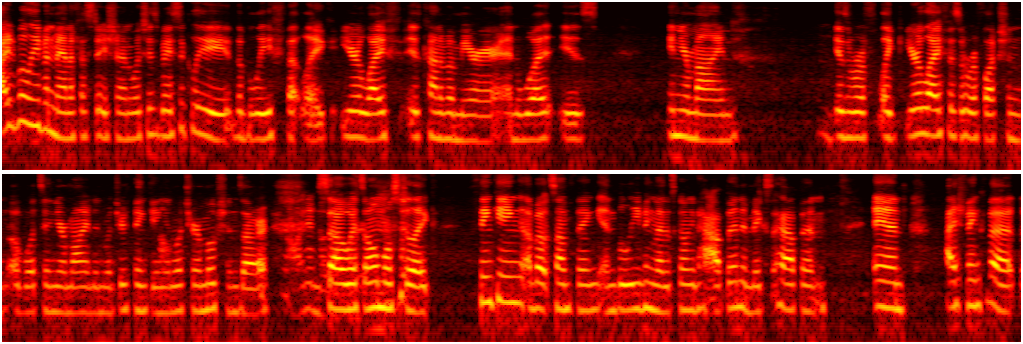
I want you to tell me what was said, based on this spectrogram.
I believe in manifestation, which is basically the belief that like your life is kind of a mirror and what is in your mind is a ref- like your life is a reflection of what's in your mind and what you're thinking and what your emotions are. No, I didn't know So it's almost like thinking about something and believing that it's going to happen, it makes it happen. And I think that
